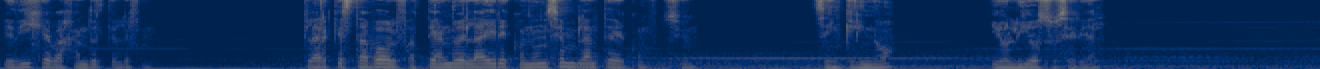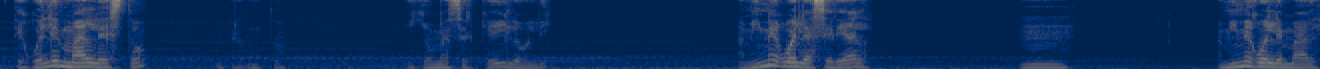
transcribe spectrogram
le dije bajando el teléfono. Clark estaba olfateando el aire con un semblante de confusión. Se inclinó y olió su cereal. ¿Te huele mal esto? Yo me acerqué y lo. A mí me huele a cereal. Mm, a mí me huele mal.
